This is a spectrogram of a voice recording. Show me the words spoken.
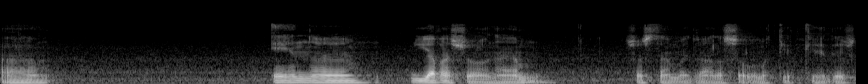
Uh, én uh, javasolnám, és aztán majd válaszolom a két kérdést,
